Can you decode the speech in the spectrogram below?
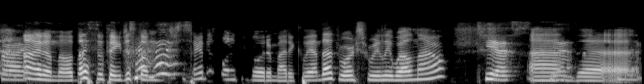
Right. I don't know. That's the thing. Just don't. Just, I just want it to go automatically, and that works really well now. yes. And yeah. uh,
